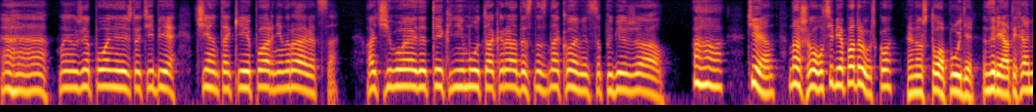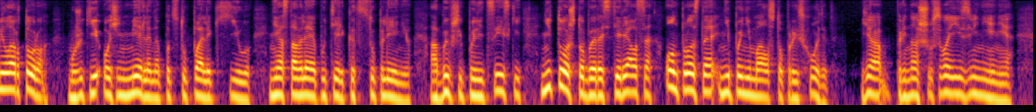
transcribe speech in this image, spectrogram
«Ага, мы уже поняли, что тебе чем такие парни нравятся. А чего это ты к нему так радостно знакомиться побежал?» «Ага, Чен, нашел себе подружку». «Ну что, пудель, зря ты хамил Артуру. Мужики очень медленно подступали к Хилу, не оставляя путей к отступлению, а бывший полицейский не то чтобы растерялся, он просто не понимал, что происходит. «Я приношу свои извинения», –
